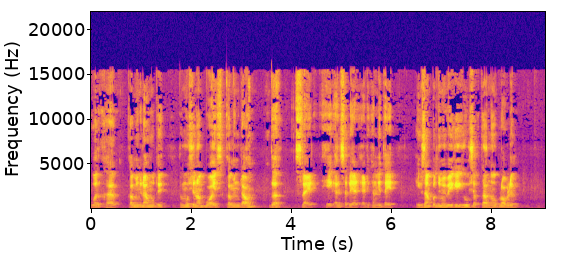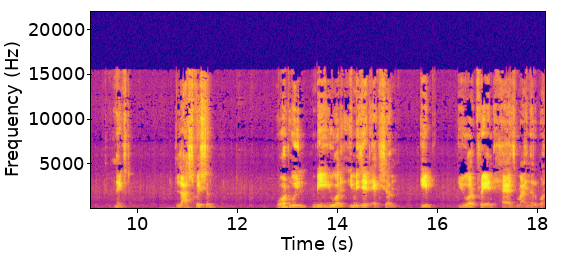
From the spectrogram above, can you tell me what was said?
वर कमिंग डाऊन होते the motion of boys coming down the slide हे आन्सर या ठिकाणी लिहिता येईल. एक्झाम्पल तुम्ही वेगळे घेऊ शकता no problem next last question what will be your immediate action if your friend has minor burn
